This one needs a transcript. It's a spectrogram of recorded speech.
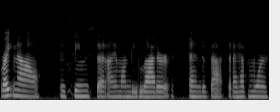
right now, it seems that I am on the latter end of that, that I have more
